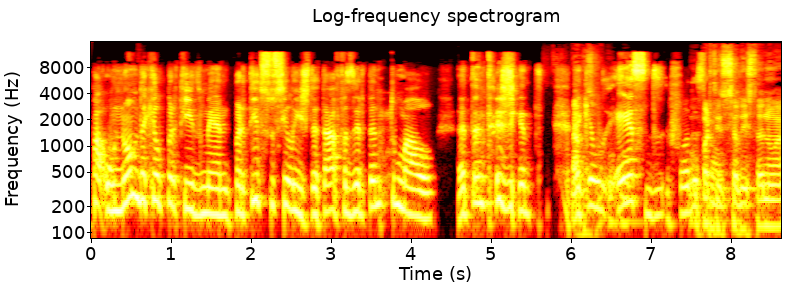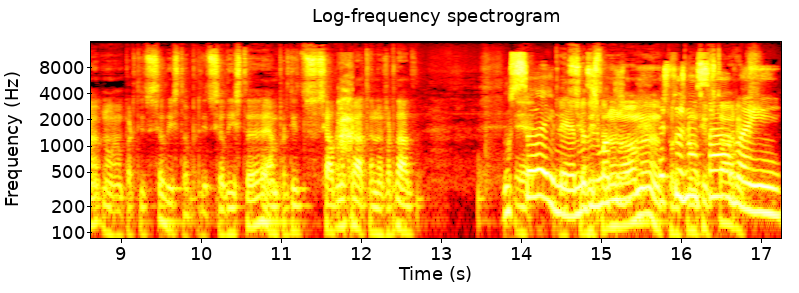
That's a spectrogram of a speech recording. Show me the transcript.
Pá, o nome daquele partido, man, Partido Socialista, está a fazer tanto mal a tanta gente. Não, Aquele o- S de. O Foda-se. Partido man. Socialista não é, não é um Partido Socialista. O Partido Socialista é um Partido Social-Democrata, na verdade. Eu sei, tem man, mas as, no maltas- nome as pessoas não sabem.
